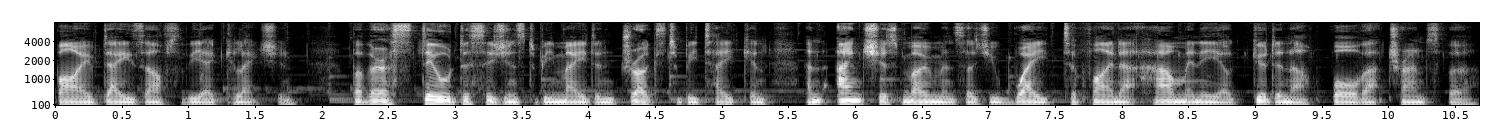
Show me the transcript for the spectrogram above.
five days after the egg collection, but there are still decisions to be made and drugs to be taken, and anxious moments as you wait to find out how many are good enough for that transfer.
